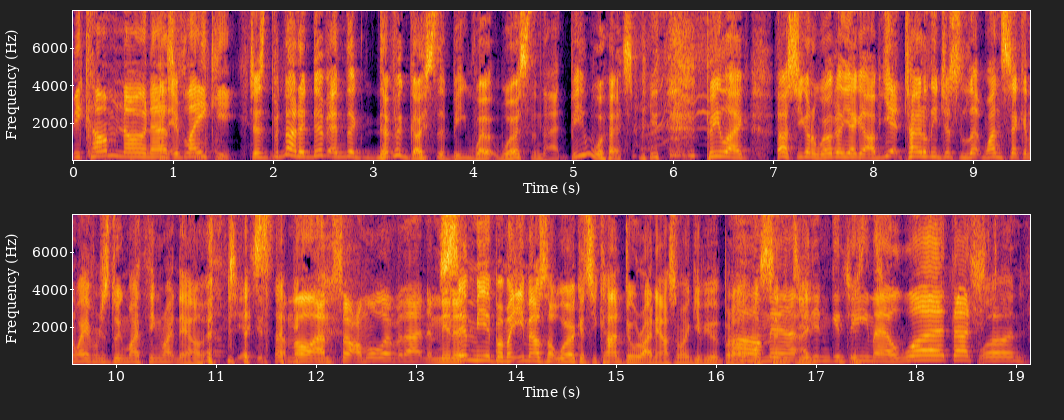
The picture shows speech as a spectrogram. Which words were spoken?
Become known as if- flaky. Just, but no, they never, and they never ghost them. Be wo- worse than that. Be worse. Be, be like, oh, so you're gonna work on? Yeah, go, um, yeah, totally. Just let one second away from just doing my thing right now. Just Just, like- I'm, all, I'm so I'm all over that in a minute. Send me it, but my email's not working, so you can't do it right now. So I won't give you it, but I'll, oh I'll send man, it to you. I didn't get the Just- email. What? That's One.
